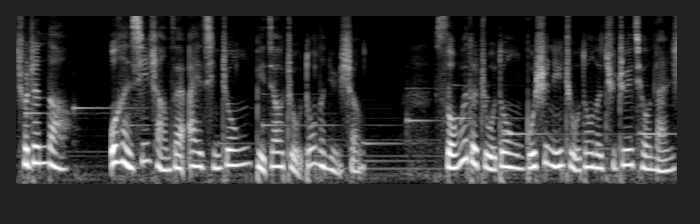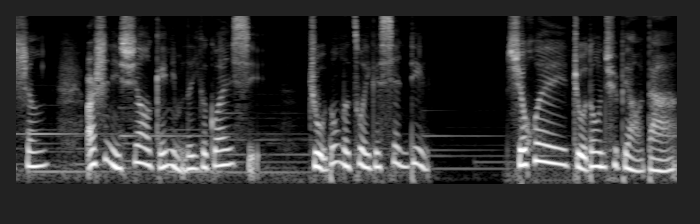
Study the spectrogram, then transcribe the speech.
说真的，我很欣赏在爱情中比较主动的女生。所谓的主动，不是你主动的去追求男生，而是你需要给你们的一个关系，主动的做一个限定，学会主动去表达，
